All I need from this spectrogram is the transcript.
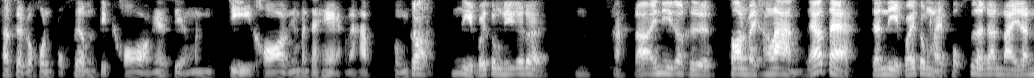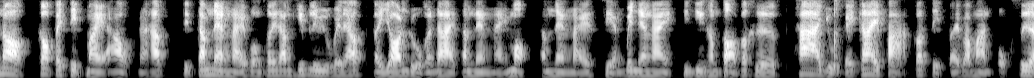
ถ้าเกิดว่าคนปกเสื้อมันติดคออย่างเงี้ยเสียงมันจี่คออย่างเงี้ยมันจะแหกนะครับ ผมก็หนีบไว้ตรงนี้ก็ได้อะแล้วไอ้นี่ก็คือซ่อนไว้ข้างล่าง แล้วแต่ จะหนีบไว้ตรงไหนปกเสื้อด้านในด้านนอกก็ไปติดไมค์เอานะครับ ติดตำแหน่งไหนผมเคยทำคลิปรีวิวไปแล้วไปย้อนดูกันได้ตำแหน่งไหนเหมาะตำแหน่งไหนเสียงเป็นยังไง จริง ๆคำตอบก็คือ ถ้าอยู่ใกล้ๆปากก็ติดไว้ประมาณปกเสื้อ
